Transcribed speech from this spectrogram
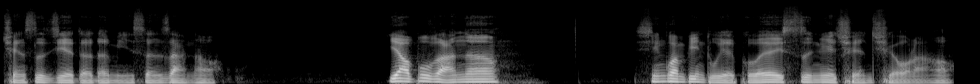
全世界的人民身上哦。要不然呢，新冠病毒也不会肆虐全球了哦。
